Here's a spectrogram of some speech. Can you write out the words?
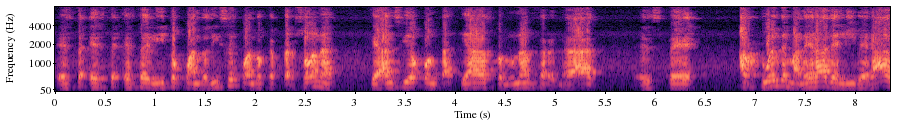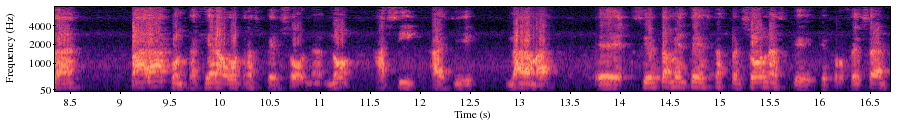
este, este, este, delito cuando dice cuando que personas que han sido contagiadas con una enfermedad este, actúen de manera deliberada para contagiar a otras personas, ¿no? Así, así, nada más. Eh, ciertamente estas personas que, que profesan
